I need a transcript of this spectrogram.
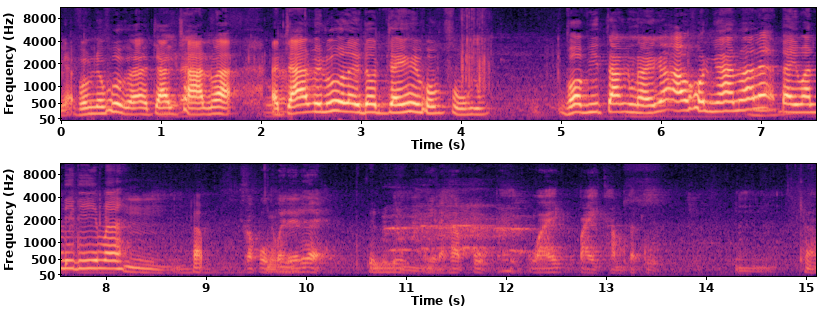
เนี่ยผมจะพูดกับอาจารย์ชาญว่า อาจารย์ไม่รู้อะไรโดนใจให้ผมปลูกพอมีตังค์หน่อยก็เอาคนงานมาแล้วได้วันดีๆมาอืมครับก็ปลูกไปเรื่อยเป็นเรื่องๆนี่นะครับปลูกไว้ไปทำตะกรุดครับ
